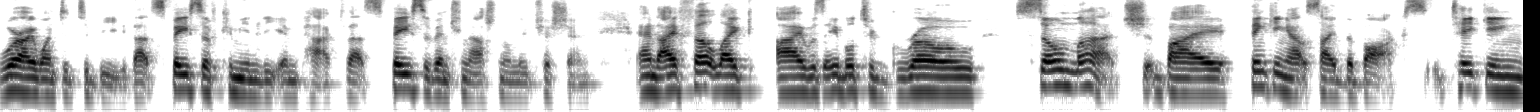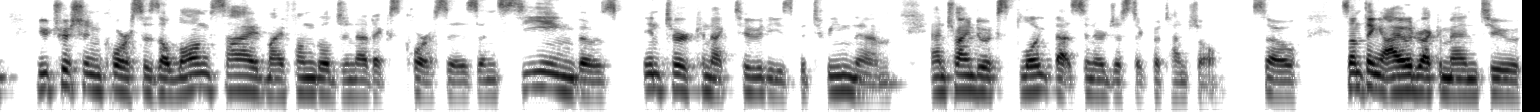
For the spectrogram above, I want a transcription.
where I wanted to be, that space of community impact, that space of international nutrition. And I felt like I was able to grow so much by thinking outside the box, taking nutrition courses alongside my fungal genetics courses and seeing those interconnectivities between them and trying to exploit that synergistic potential. So something I would recommend to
